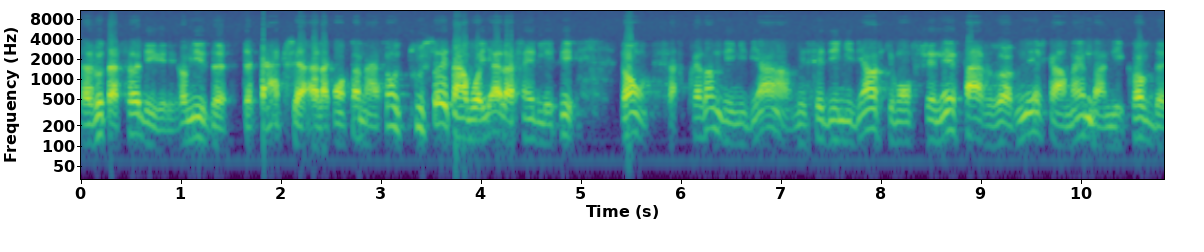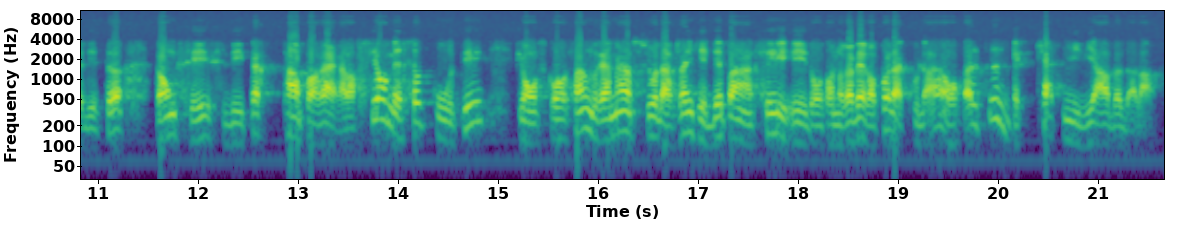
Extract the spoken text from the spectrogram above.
à, ça des remises de, taxes à la consommation. Tout ça est envoyé à la fin de l'été. Donc, ça représente des milliards, mais c'est des milliards qui vont finir par revenir quand même dans les coffres de l'État. Donc, c'est des pertes temporaires. Alors, si on met ça de côté, puis on se concentre vraiment sur l'argent qui est dépensé et dont on ne reverra pas la couleur, on parle plus de 4 milliards de dollars.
